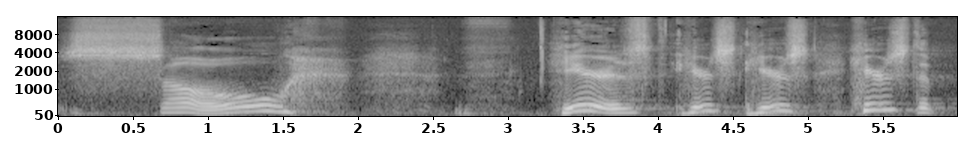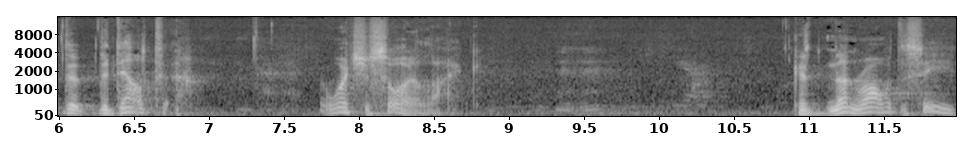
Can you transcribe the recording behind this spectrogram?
So here's, here's, here's, here's the, the, the delta. What's your soil like? Because nothing wrong with the seed.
